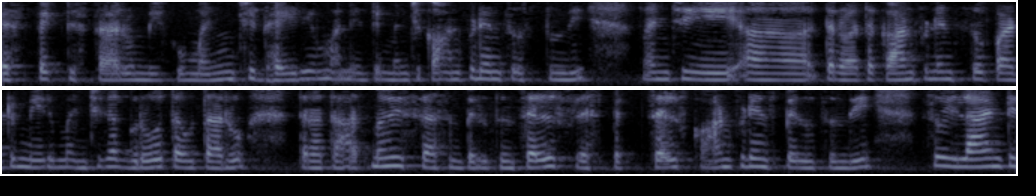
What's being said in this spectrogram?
రెస్పెక్ట్ ఇస్తారు. మీకు మంచి ధైర్యం అనేది మంచి కాన్ఫిడెన్స్ వస్తుంది. మంచి తర్వాత కాన్ఫిడెన్స్తో పాటు మీరు మంచిగా గ్రోత్ అవుతారు. తర్వాత ఆత్మవిశ్వాసం పెరుగుతుంది. సెల్ఫ్ రెస్పెక్ట్ సెల్ఫ్ కాన్ఫిడెన్స్ పెరుగుతుంది. సో ఇలాంటి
